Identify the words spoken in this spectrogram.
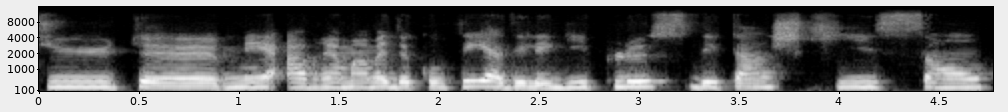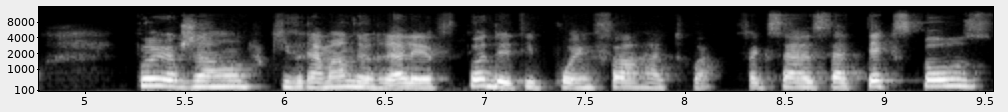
tu te mets à vraiment mettre de côté, à déléguer plus des tâches qui sont pas urgentes ou qui vraiment ne relèvent pas de tes points forts à toi. Fait que ça, ça t'expose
